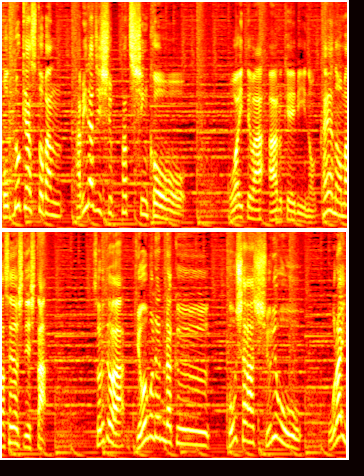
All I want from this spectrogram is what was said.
ポッドキャスト版旅ラジ出発進行。お相手は RKB の茅野正義でした。それでは業務連絡降車終了。オライ。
